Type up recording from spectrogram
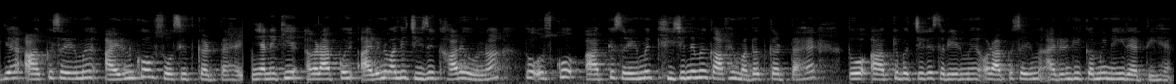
यह आपके शरीर में आयरन को अवशोषित करता है। यानी कि अगर आप कोई आयरन वाली चीज़ें खा रहे हो ना तो उसको आपके शरीर में खींचने में काफ़ी मदद करता है। तो आपके बच्चे के शरीर में और आपके शरीर में आयरन की कमी नहीं रहती है,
